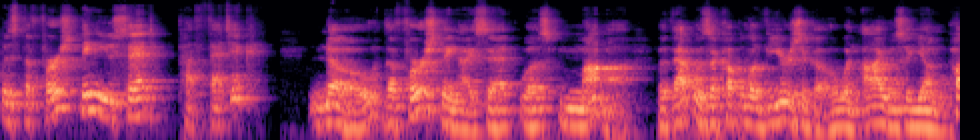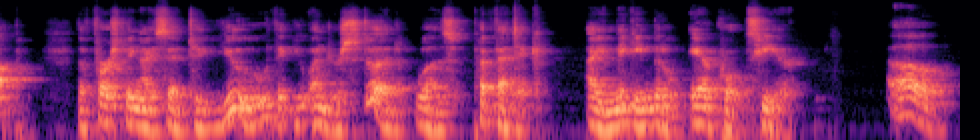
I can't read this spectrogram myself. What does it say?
Was the first thing you said pathetic? No, the first thing I said was mama, but that was a couple of years ago when I was a young pup. The first thing I said to you that you understood was pathetic. I am making little air quotes here. Oh,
